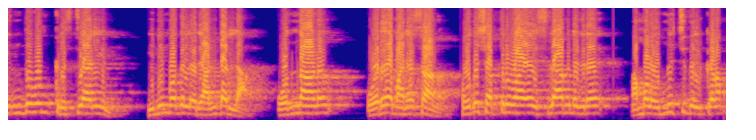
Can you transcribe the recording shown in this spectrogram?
ഹിന്ദുവും ക്രിസ്ത്യാനിയും ഇനി മുതൽ രണ്ടല്ല. ഒന്നാണ് ഒരേ മനസ്സാണ്. പൊതുശത്രുവായ ഇസ്ലാമിനെതിരെ നമ്മൾ ഒന്നിച്ചു നിൽക്കണം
